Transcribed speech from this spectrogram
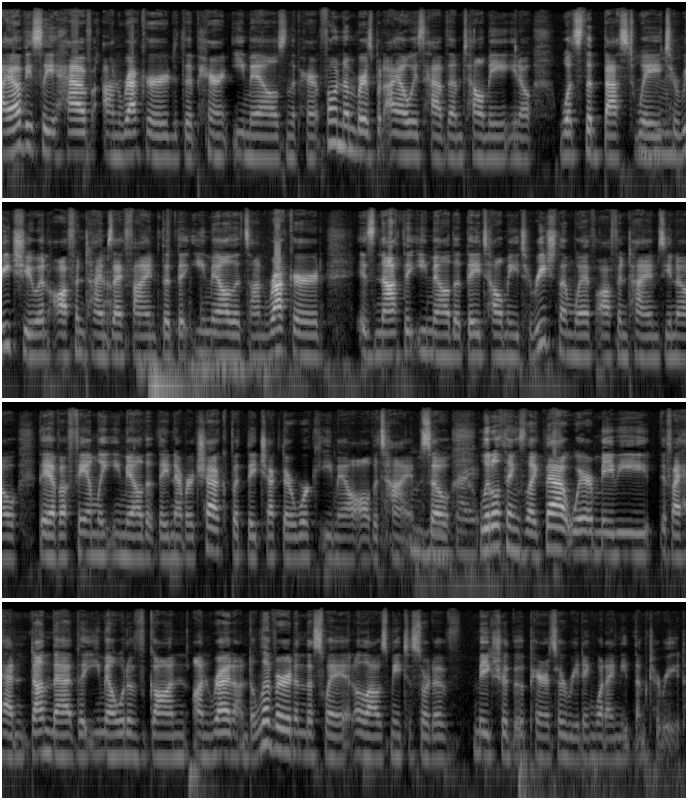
I obviously have on record the parent emails and the parent phone numbers, but I always have them tell me, you know, what's the best way to mm-hmm. reach you. And oftentimes I find that the email that's on record is not the email that they tell me to reach them with. Oftentimes, you know, they have a family email that they never check, but they check their work email all the time. So mm-hmm, Right. little things like that, where maybe if I hadn't done that, the email would have gone unread, undelivered. And this way it allows me to sort of make sure that the parents are reading what I need them to read.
